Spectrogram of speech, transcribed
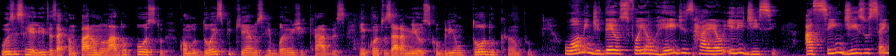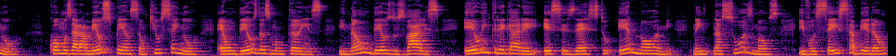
Os israelitas acamparam no lado oposto, como dois pequenos rebanhos de cabras, enquanto os arameus cobriam todo o campo. O homem de Deus foi ao rei de Israel e lhe disse: Assim diz o Senhor: Como os arameus pensam que o Senhor é um Deus das montanhas e não um Deus dos vales, eu entregarei esse exército enorme nas suas mãos e vocês saberão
